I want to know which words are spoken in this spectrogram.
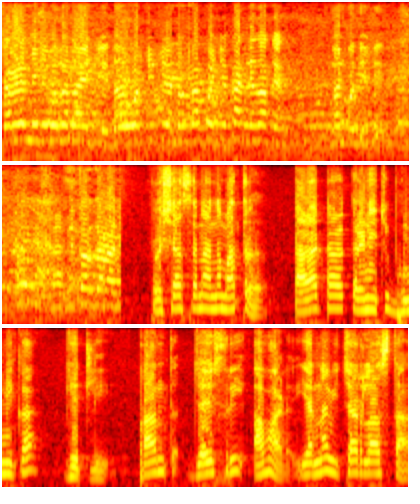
सगळे मिली बघत आहेत दरवर्षी टेंडरला पैसे काढले जातात गणपतीचे. विसर्जनाचे. प्रशासनानं मात्र टाळाटाळ करण्याची भूमिका घेतली. प्रांत जयश्री आव्हाड यांना विचारला असता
